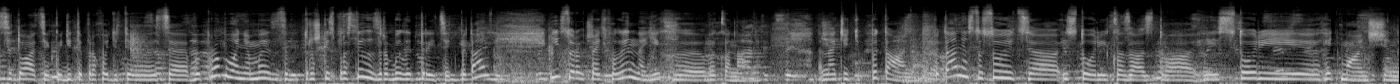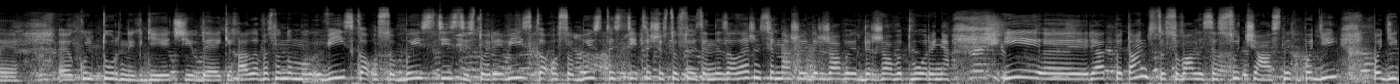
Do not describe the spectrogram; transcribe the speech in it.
ситуації, коли діти проходять е, це випробування, ми трошки спростили, зробили 30 питань і 45 хвилин на їх е, виконання. Значить, питання. Питання стосуються історії козацтва, історії Гетьманщини, культурних діячів деяких, але в основному війська, особистість, історія війська, особистості, це що стосується незалежності нашої держави, державотворення. І е, ряд питань стосувалися сучасних подій, подій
